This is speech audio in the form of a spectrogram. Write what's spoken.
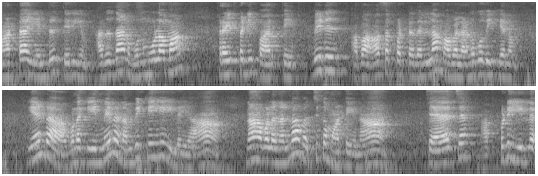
மாட்டா என்று தெரியும். அதுதான் உன் மூலமா ட்ரை பண்ணி பார்த்தேன். விடு அவள் ஆசைப்பட்டதெல்லாம் அவள் அனுபவிக்கணும். ஏண்டா உனக்கு என் நம்பிக்கையே இல்லையா? நான் அவளை நல்லா வச்சுக்க மாட்டேனா? சேச்ச அப்படி இல்லை.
